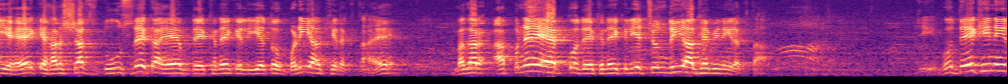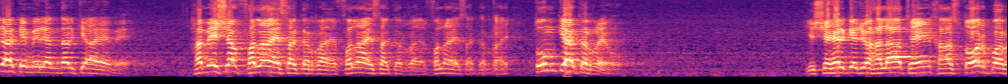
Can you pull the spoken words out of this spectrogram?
یہ ہے کہ ہر شخص دوسرے کا عیب دیکھنے کے لیے تو بڑی آنکھیں رکھتا ہے، مگر اپنے عیب کو دیکھنے کے لیے چندی آنکھیں بھی نہیں رکھتا۔ جی وہ دیکھ ہی نہیں رہا کہ میرے اندر کیا عیب ہے ہمیشہ فلاں ایسا کر رہا ہے، فلاں ایسا کر رہا ہے، فلاں ایسا کر رہا ہے۔ تم کیا کر رہے ہو؟ یہ شہر کے جو حالات ہیں، خاص طور پر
